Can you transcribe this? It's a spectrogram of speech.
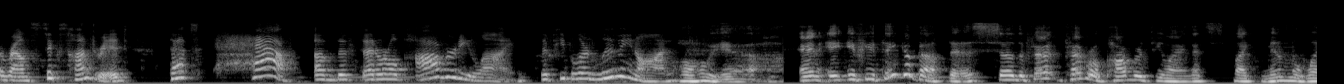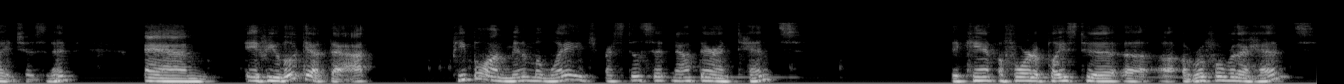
around 600 that's half of the federal poverty line that people are living on. Oh, yeah. And if you think about this, so the federal poverty line, that's like minimum wage, isn't it? And if you look at that, people on minimum wage are still sitting out there in tents. They can't afford a place to uh, a roof over their heads.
